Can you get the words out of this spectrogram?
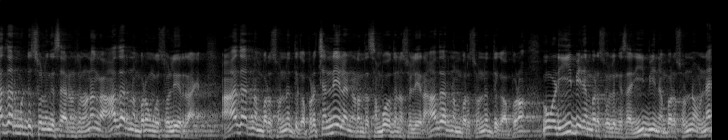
ஆதார் மட்டும் சொல்லுங்கள் சார் சொன்னோன்னா அங்கே ஆதார் நம்பரை உங்க சொல்லிடுறாங்க. ஆதார் நம்பரை சொன்னதுக்கு அப்புறம் சென்னையில் நடந்த சம்பவத்தை நான் சொல்லிடுறேன். ஆதார் நம்பர் சொன்னதுக்கு அப்புறம் உங்களோட இபி நம்பரை சொல்லுங்கள் சார் இபி நம்பரை சொன்ன உடனே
